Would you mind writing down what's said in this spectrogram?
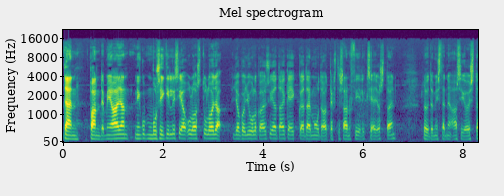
tämän pandemia-ajan niin kuin musiikillisia ulostuloja, joko julkaisuja tai keikkoja tai muuta? Oletteko te saanut fiiliksiä jostain löytämistänne asioista?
